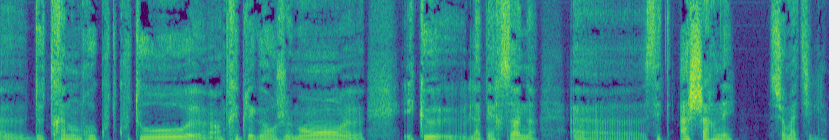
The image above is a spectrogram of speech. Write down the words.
euh, de très nombreux coups de couteau, un triple égorgement et que la personne s'est acharnée sur Mathilde.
